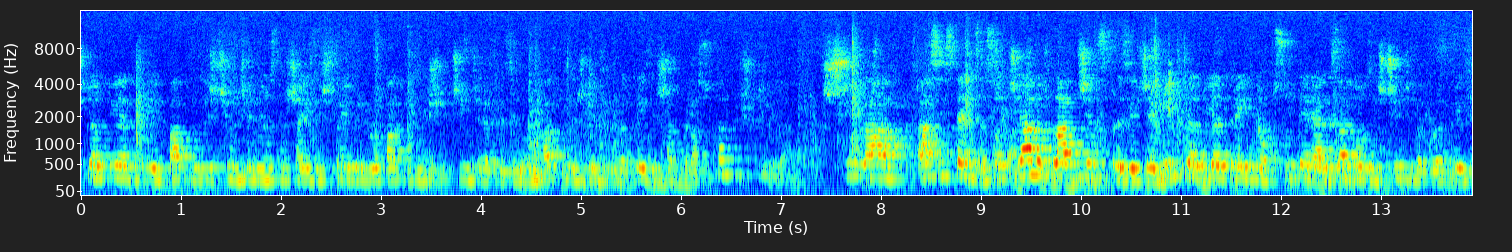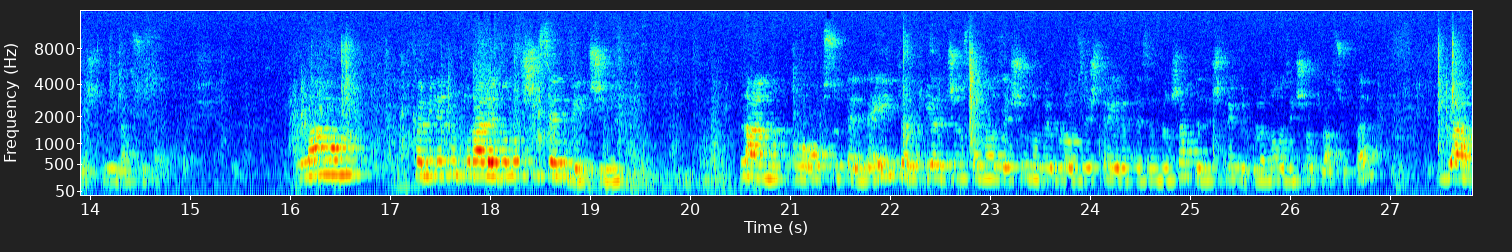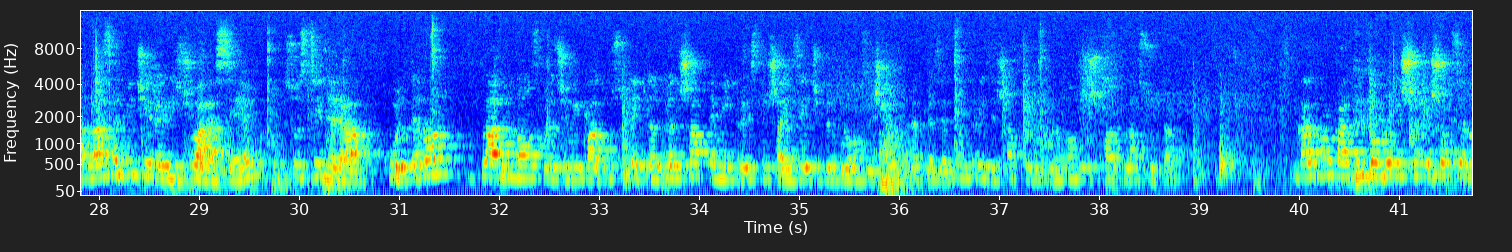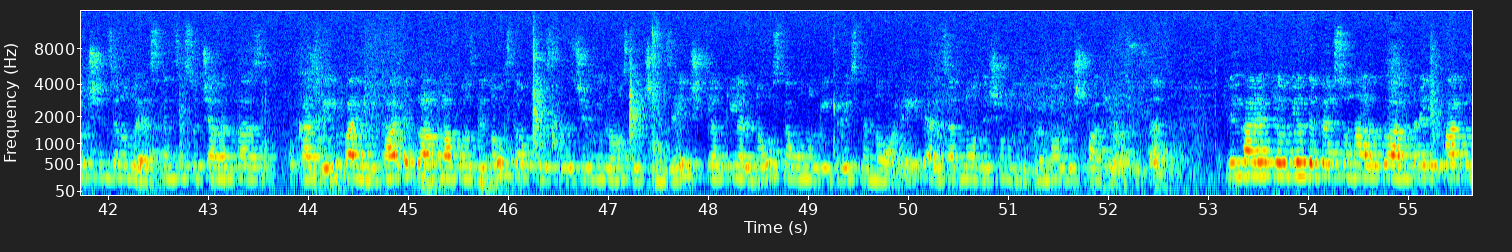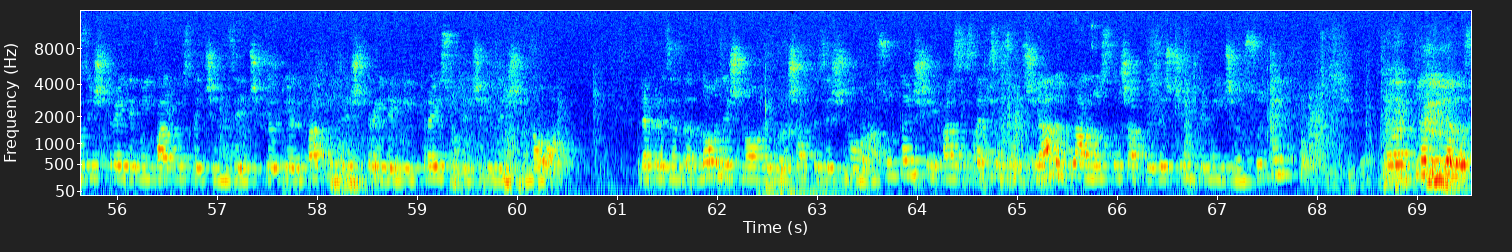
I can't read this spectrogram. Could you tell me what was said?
cheltuieli 45.163,45 reprezintă 42,37%. Și la asistență socială, plan 15.000, cheltuieli 3.800, realizat 25,33%. La cămine culturale, bunuri și servicii, plan 800 lei, cheltuieli 591,83 reprezintă 73,98%, iar la servicii religioase, susținerea cultelor, planul 19.400, cheltuieli 7.360,88 reprezentând 37,94%. În cadrul capitolului 680502, asistență socială în caz, caz de invaliditate, planul a fost de 218.950, cheltuieli 201.309 lei, realizat 91,94%, din care cheltuieli de personal plan 43.450, cheltuieli 43.359, reprezintă 99,79% și asistență socială, plan 175.500, cheltuieli 157.950,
